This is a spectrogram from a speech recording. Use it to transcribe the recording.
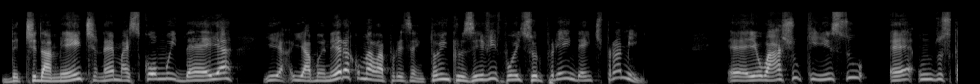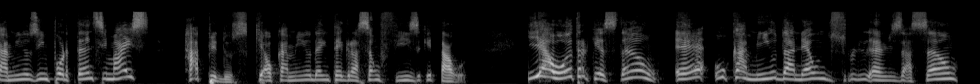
detidamente, né, mas como ideia, e a, e a, maneira como ela apresentou, inclusive, foi surpreendente para mim. É, eu acho que isso é um dos caminhos importantes e mais rápidos, que é o caminho da integração física e tal. E a outra questão é o caminho da neoindustrialização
